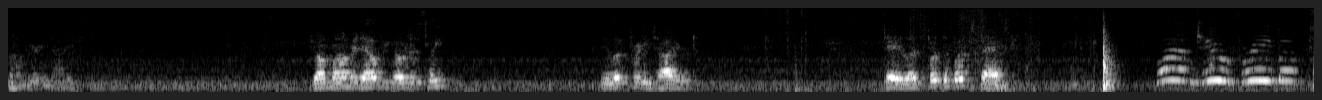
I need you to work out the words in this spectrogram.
Not very nice. Do you want mommy to help you go to sleep? You look pretty tired. Okay, let's put the books back. One, two, three books.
